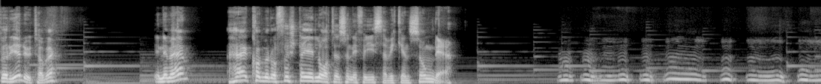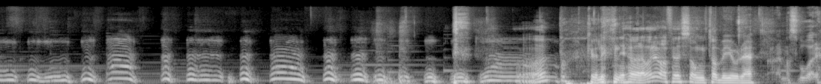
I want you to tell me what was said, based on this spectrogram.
börjar du Tobbe? Är ni med? Här kommer då första låten så ni får gissa vilken sång det är. Ja. Kunde ni höra vad det var för sång Tobbe gjorde? Den var svår.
